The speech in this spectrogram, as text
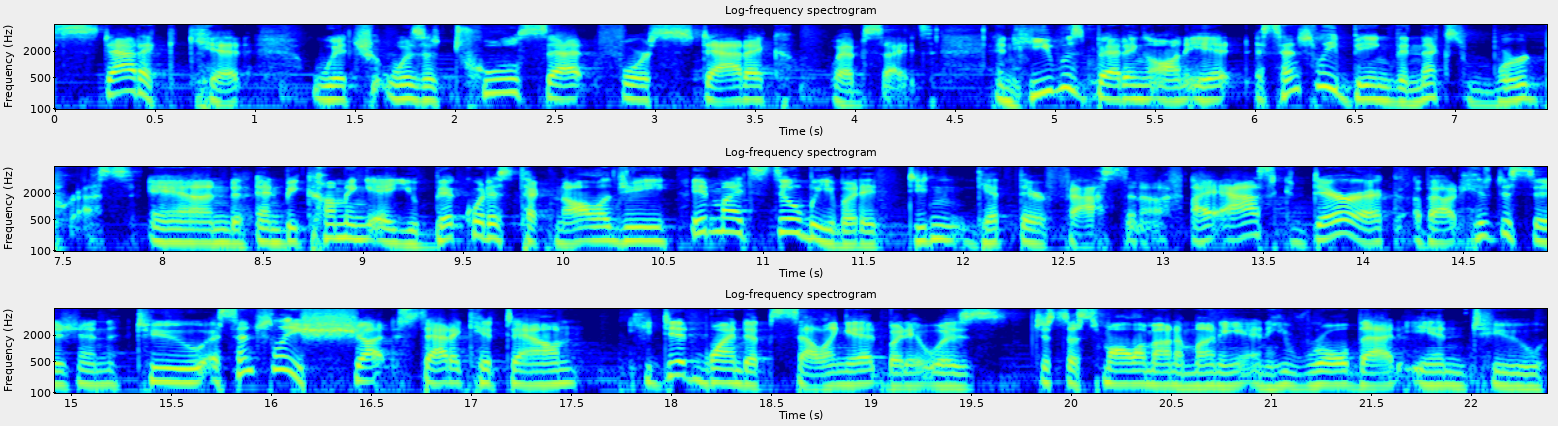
Static Kit, which was a tool set for static websites. And he was betting on it essentially being the next WordPress and, and becoming a ubiquitous technology. It might still be, but it didn't get there fast enough. I asked Derrick about his decision to essentially shut Static Kit down he did wind up selling it, but it was just a small amount of money and he rolled that into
